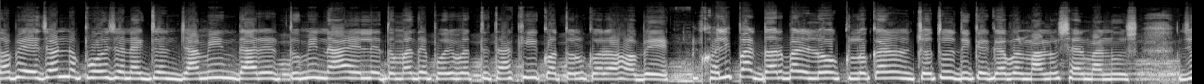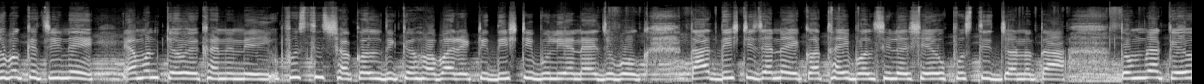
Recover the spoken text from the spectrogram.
তবে এজন্য প্রয়োজন একজন জামিনদারের। তুমি না এলে তোমাদের পরিবর্তে তাকেই কতল করা হবে। খলিফার দরবারে লোক লোকারণ চতুর্দিকে কেবল মানুষ আর মানুষ। যুবককে চিনে এমন কেউ এখানে নেই। উপস্থিত সকল দিকে হবার একটি দৃষ্টি বুলিয়ে নেয় যুবক। তার দৃষ্টি যেন কথাই বলছিল সে উপস্থিত জনতা, তোমরা কেউ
